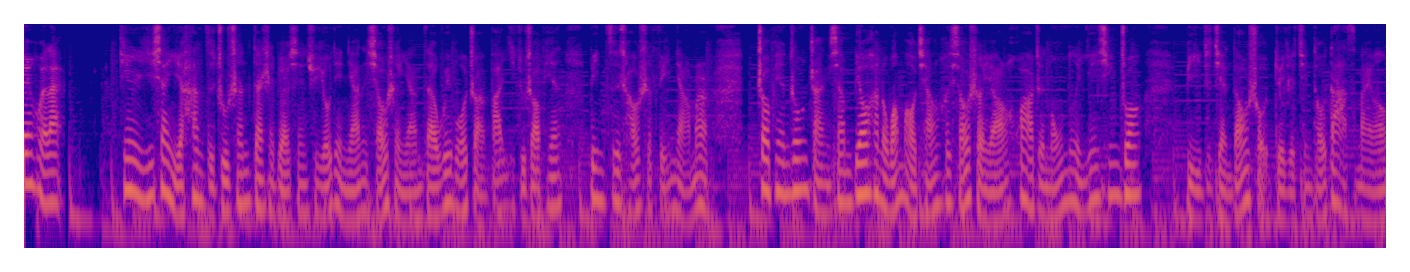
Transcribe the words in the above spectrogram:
欢迎回来。近日，一向以汉子著称，但是表现却有点娘的小沈阳在微博转发一组照片，并自嘲是肥娘们儿。照片中，长相彪悍的王宝强和小沈阳化着浓浓的烟熏妆，比着剪刀手，对着镜头大肆卖萌。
